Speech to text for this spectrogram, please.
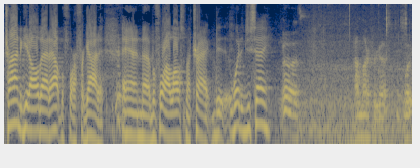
trying to get all that out before I forgot it and uh, before I lost my track. Did, what did you say? Oh, I might have forgot. What?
